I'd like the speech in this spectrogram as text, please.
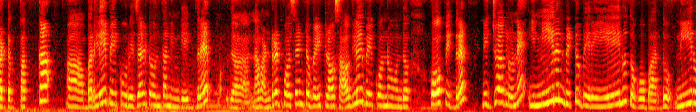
ಬಟ್ ಪಕ್ಕ ಬರಲೇಬೇಕು ರಿಸಲ್ಟ್ ಅಂತ ನಿಮ್ಗೆ ಇದ್ರೆ ನಾವು ಹಂಡ್ರೆಡ್ ಪರ್ಸೆಂಟ್ ವೆಯ್ಟ್ ಲಾಸ್ ಆಗ್ಲೇಬೇಕು ಅನ್ನೋ ಒಂದು ಹೋಪ್ ಇದ್ರೆ ನಿಜವಾಗ್ಲೂನೆ ಈ ನೀರನ್ನು ಬಿಟ್ಟು ಬೇರೆ ಏನು ತಗೋಬಾರ್ದು. ನೀರು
